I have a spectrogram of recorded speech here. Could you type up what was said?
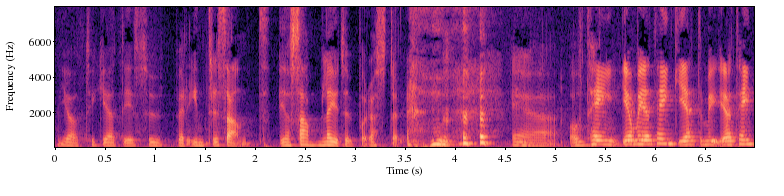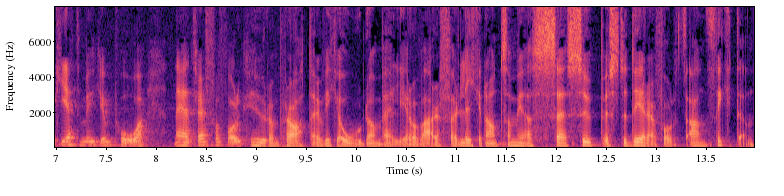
jag tycker att det är superintressant. Jag samlar ju typ på röster. eh, och tänk, ja, men jag, tänker jättemycket, jag tänker jättemycket på när jag träffar folk hur de pratar, vilka ord de väljer och varför. Likadant som jag superstuderar folks ansikten.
